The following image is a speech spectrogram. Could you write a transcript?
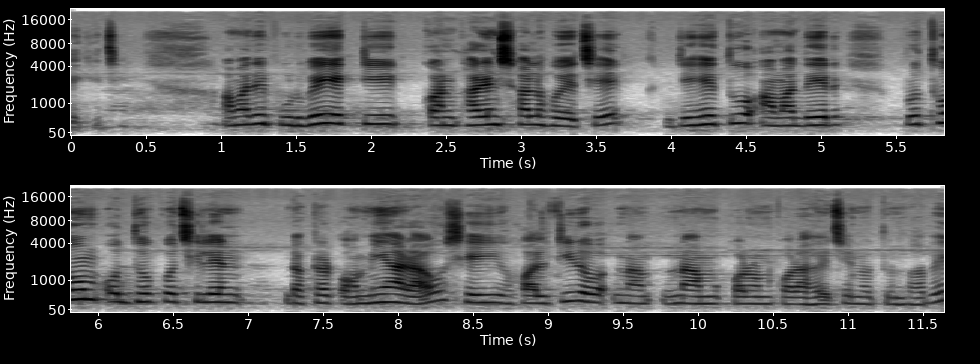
রেখেছি। আমাদের পূর্বেই একটি কনফারেন্স হল হয়েছে, যেহেতু আমাদের প্রথম অধ্যক্ষ ছিলেন ডক্টর অমিয়া রাও, সেই হলটিরও নাম, নামকরণ করা হয়েছে নতুনভাবে,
